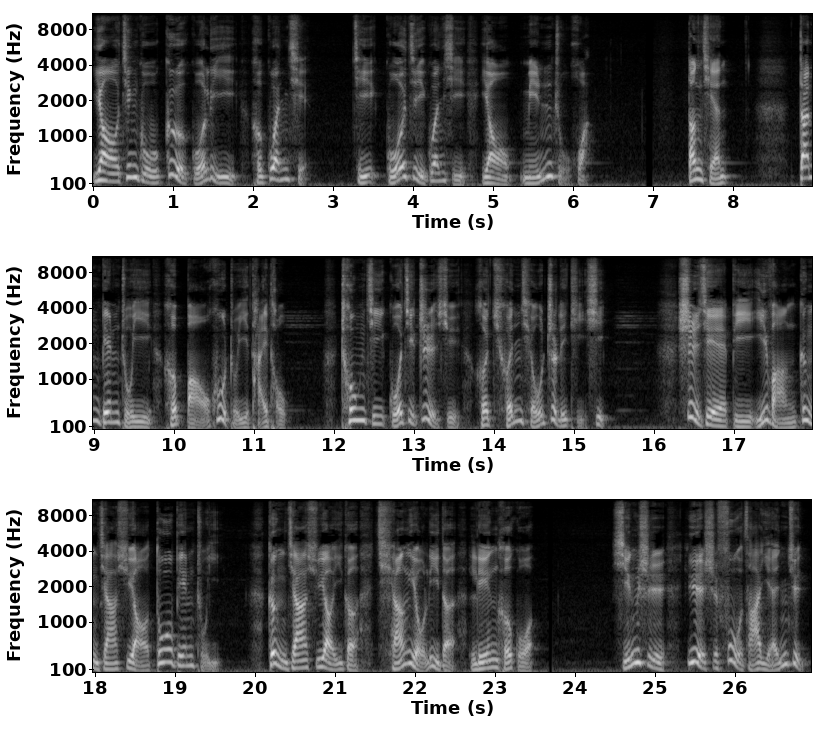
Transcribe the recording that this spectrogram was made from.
要兼顾各国利益和关切。即国际关系要民主化。当前，单边主义和保护主义抬头，冲击国际秩序和全球治理体系。世界比以往更加需要多边主义，更加需要一个强有力的联合国。形势越是复杂严峻，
